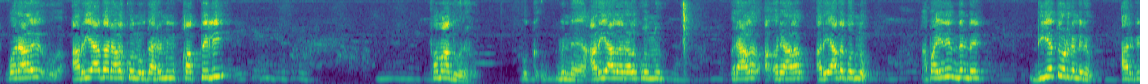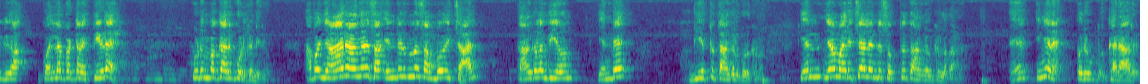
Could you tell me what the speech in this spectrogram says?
ഇപ്പൊ ഒരാള് അറിയാതെ ഒരാളെ കൊന്നു ഉദാഹരണം കത്തിലി ഫമാദൂനഹു. പിന്നെ അറിയാതെ ഒരാളെ കൊന്നു. ഒരാളെ ഒരാളെ അറിയാതെ കൊന്നു. അപ്പൊ അതിന് എന്തുണ്ട്? ദിയത്ത് കൊടുക്കേണ്ടി വരും. ആർക്ക് കൊല്ലപ്പെട്ട വ്യക്തിയുടെ കുടുംബക്കാർക്ക് കൊടുക്കേണ്ടി വരും. അപ്പൊ ഞാൻ അങ്ങനെ എന്റെ നിന്ന് സംഭവിച്ചാൽ താങ്കൾ എന്ത് ചെയ്യണം? എന്റെ ദിയത്ത് താങ്കൾ കൊടുക്കണം. ഞാൻ മരിച്ചാൽ എന്റെ സ്വത്ത് താങ്കൾക്കുള്ളതാണ്. ഏഹ് ഇങ്ങനെ ഒരു കരാറ്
